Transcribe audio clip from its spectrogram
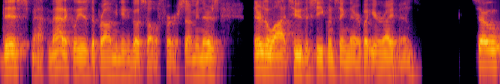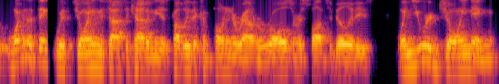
This mathematically is the problem you need to go solve first. So I mean, there's there's a lot to the sequencing there, but you're right, man. So one of the things with joining the SaaS Academy is probably the component around roles and responsibilities. When you were joining,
